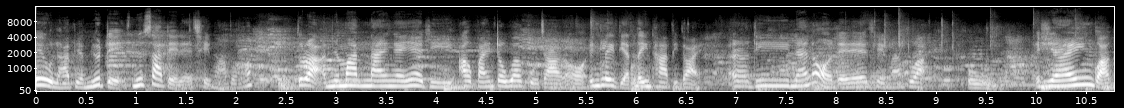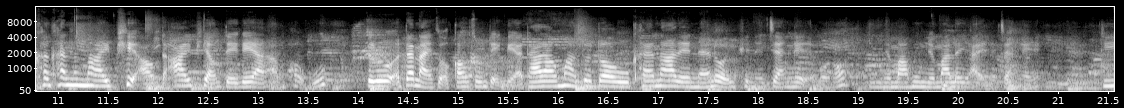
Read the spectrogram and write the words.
လေးကိုလာပြီးတော့မြို့တယ်မြို့စတယ်တဲ့အချိန်မှာပေါ့နော်သူတို့ကမြန်မာနိုင်ငံရဲ့ဒီအောက်ပိုင်းတဝက်ကိုကြတော့အင်္ဂလိပ်တွေကတင်ထားပြီးသွားတယ်အဲ့တော့ဒီနန်းတော်တဲတဲ့အချိန်မှာသူကဟိုအရိုင်းกว่าခက်ခက်နမိုင်းဖြစ်အောင်တအားကြီးဖြစ်အောင်တည်ခဲ့ရတာမဟုတ်ဘူးသူတို့အတက်နိုင်ဆိုအကောင်းဆုံးတည်ခဲ့ရဒါတော့မှတော်တော်ကိုခမ်းနားတဲ့နန်းတော်ကြီးဖြစ်နေကြံခဲ့တယ်ပေါ့နော်ဒီမြန်မာမှုမြန်မာလက်ရည်နဲ့ကြံခဲ့တယ် ဒီ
